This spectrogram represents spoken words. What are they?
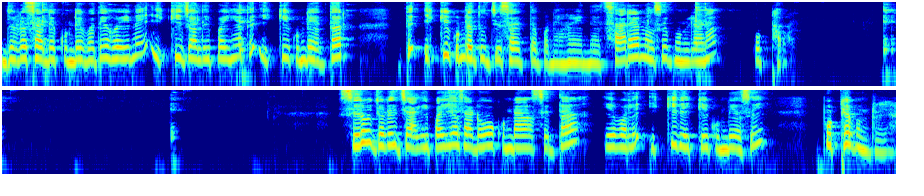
ਜਿਹੜੇ ਸਾਡੇ ਕੁੰਡੇ ਵਧੇ ਹੋਏ ਨੇ 21 ਜਾਲੀ ਪਾਈਆਂ ਤੇ 21 ਕੁੰਡੇ ਇੱਧਰ ਤੇ 21 ਕੁੰਡੇ ਦੂਜੀ ਸਾਈਡ ਤੇ ਬਣੇ ਹੋਏ ਨੇ। ਸਾਰਿਆਂ ਨੂੰ ਅਸੀਂ ਬੁਣ ਲੈਣਾ ਪੁੱਠਾ। ਸਿਰਫ ਜਿਹੜੀ ਜਾਲੀ ਪਾਈ ਆ, ਸਾਡਾ ਉਹ ਕੁੰਡਾ ਸਿੱਧਾ, ਇਹ ਵਾਲੇ 21 ਦੇ 21 ਕੁੰਡੇ ਅਸੀਂ ਪੁੱਠੇ ਬੁਣ ਰਹੇ ਆ।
